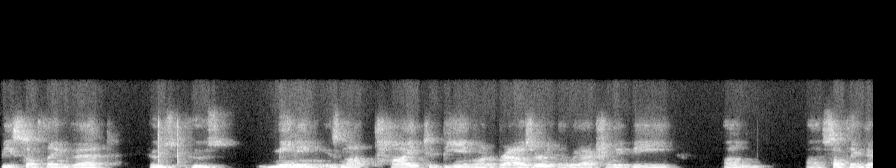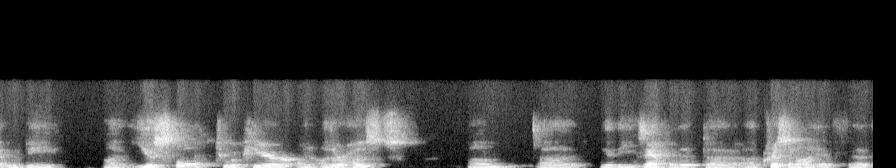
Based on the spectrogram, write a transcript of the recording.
be something that whose, whose meaning is not tied to being on a browser that would actually be um, uh, something that would be uh, useful to appear on other hosts? Um, uh, The the example that uh, Chris and I have, have,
